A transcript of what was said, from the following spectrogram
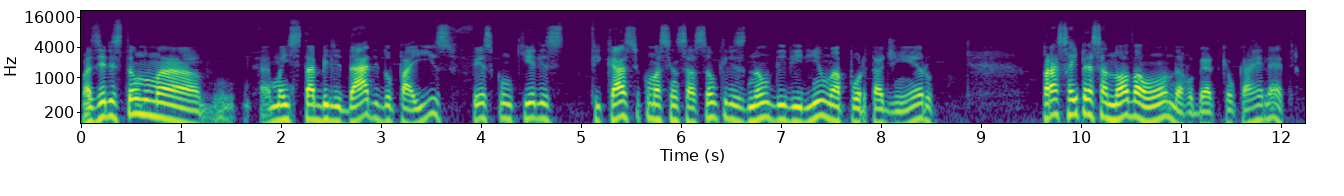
Mas eles estão numa uma instabilidade do país, fez com que eles ficassem com uma sensação que eles não deveriam aportar dinheiro para sair para essa nova onda, Roberto, que é o carro elétrico.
